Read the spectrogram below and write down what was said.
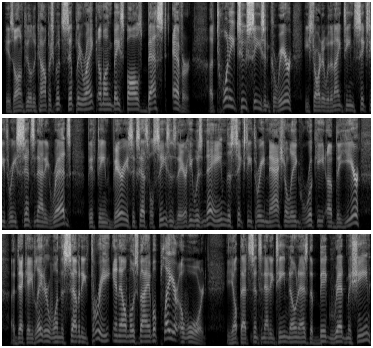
his on field accomplishments simply rank among baseball's best ever a 22 season career. He started with the 1963 Cincinnati Reds, 15 very successful seasons there. He was named the 63 National League Rookie of the Year. A decade later, won the 73 NL Most Valuable Player Award. He helped that Cincinnati team known as the Big Red Machine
